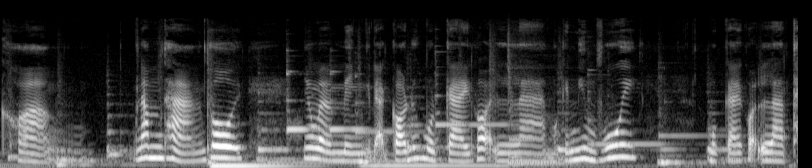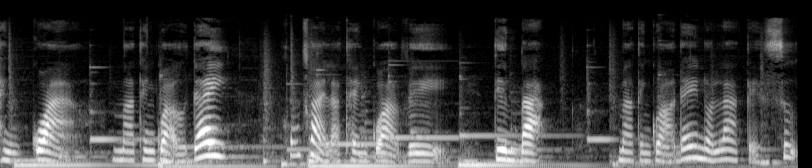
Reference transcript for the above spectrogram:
khoảng 5 tháng thôi nhưng mà mình đã có được một cái gọi là một cái niềm vui một cái gọi là thành quả mà thành quả ở đây không phải là thành quả về tiền bạc mà thành quả ở đây nó là cái sự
